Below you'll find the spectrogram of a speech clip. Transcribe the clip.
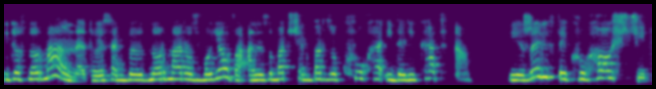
I to jest normalne, to jest jakby norma rozwojowa, ale zobaczcie, jak bardzo krucha i delikatna. Jeżeli w tej kruchości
